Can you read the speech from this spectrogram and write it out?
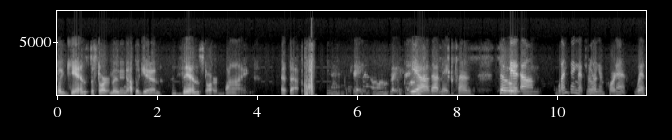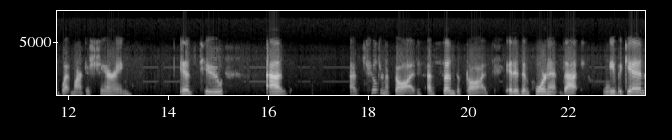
begins to start moving up again, then start buying at that point. Yeah, that makes sense. So it um one thing that's really yeah. important with what Mark is sharing is to as as children of God, as sons of God, it is important that we begin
